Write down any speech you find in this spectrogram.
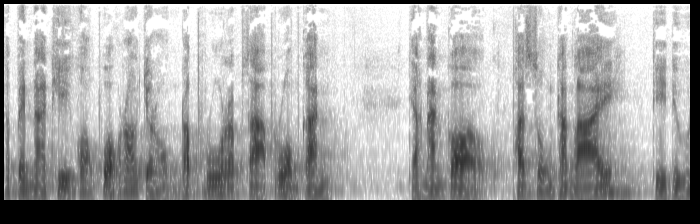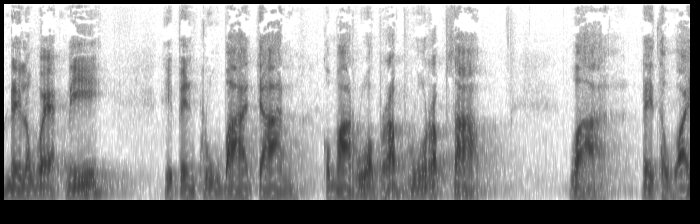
ก็เป็นหน้าที่ของพวกเราจะลงรับรู้รับทราบร่วมกัน จากนั้นก็พระสงฆ์ทั้งหลายที่อยู่ในละแวกนี้ ที่เป็นครูบาอาจารย์ก็มาร่วมรับรู้รับทราบ ว่าได้ถวาย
